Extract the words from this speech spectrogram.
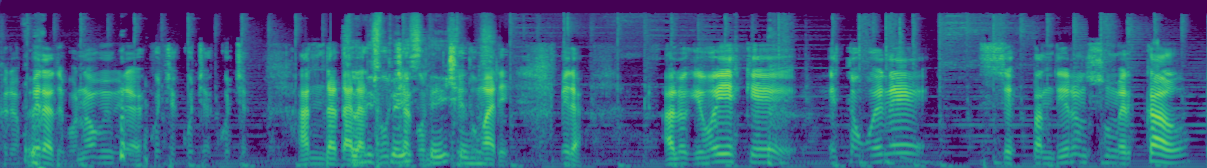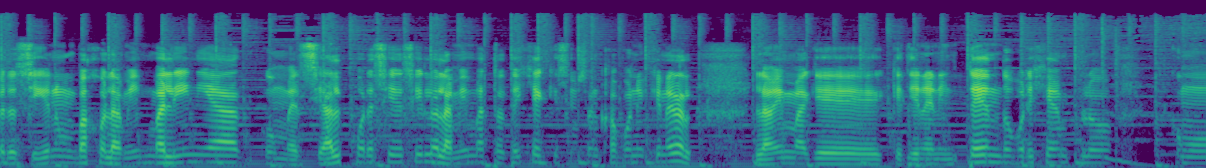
Pero espérate, pues no, mira, escucha, escucha, escucha. Ándate a la chucha con. Chetumare. Mira, a lo que voy es que estos güeyes se expandieron su mercado, pero siguieron bajo la misma línea comercial, por así decirlo, la misma estrategia que se usa en Japón en general. La misma que, que tiene Nintendo, por ejemplo. Como,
